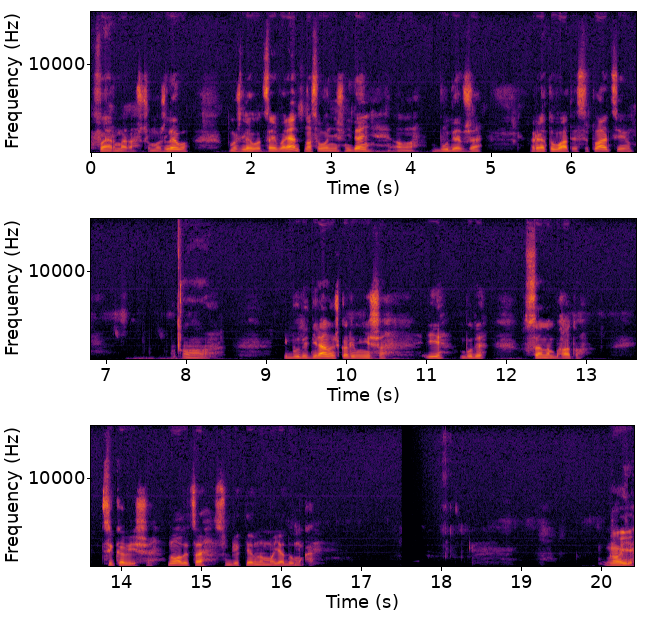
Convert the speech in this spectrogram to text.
фермера, що можливо, можливо, цей варіант на сьогоднішній день о, буде вже рятувати ситуацію. О, і буде діляночка рівніша, і буде все набагато цікавіше. Ну, але це суб'єктивно моя думка. Ну і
